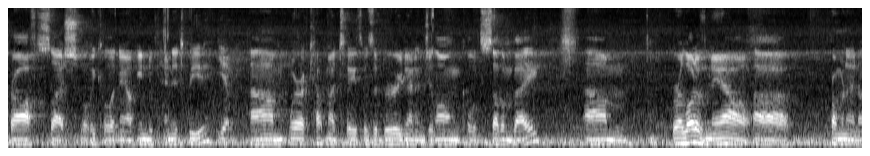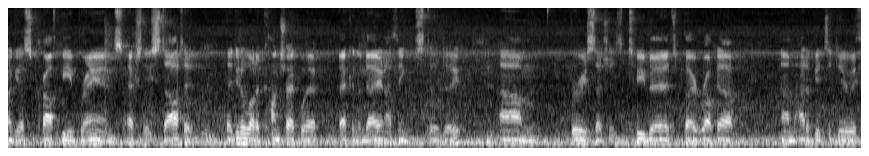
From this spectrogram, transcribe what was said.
craft slash what we call it now independent beer. Yep. Um, where I cut my teeth was a brewery down in Geelong called Southern Bay, um, where a lot of now uh, prominent, I guess, craft beer brands actually started. They did a lot of contract work back in the day, and I think still do. Um, breweries such as Two Birds, Boat Rocker um, had a bit to do with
